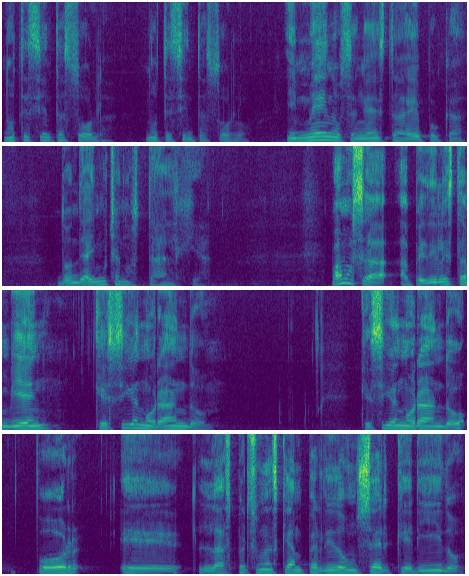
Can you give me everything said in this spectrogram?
No te sientas sola, no te sientas solo. Y menos en esta época donde hay mucha nostalgia. Vamos a, pedirles también que sigan orando, que sigan orando por eh, las personas que han perdido un ser querido,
